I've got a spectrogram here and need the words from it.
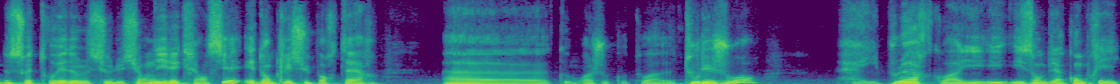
ne souhaite trouver de solution, ni les créanciers, et donc les supporters euh, que moi je côtoie tous les jours, euh, ils pleurent, quoi. Ils, ont bien compris.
